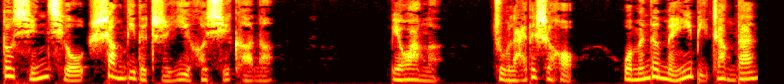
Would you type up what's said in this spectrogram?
都寻求上帝的旨意和许可呢？别忘了，主来的时候，我们的每一笔账单。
